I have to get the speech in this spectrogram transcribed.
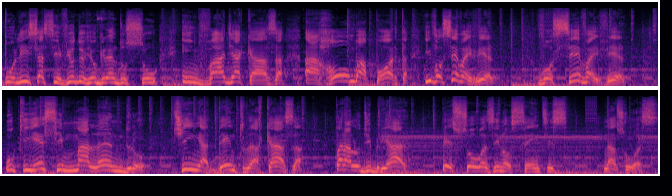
Polícia Civil do Rio Grande do Sul invade a casa, arromba a porta e você vai ver, você vai ver o que esse malandro tinha dentro da casa para ludibriar pessoas inocentes nas ruas.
